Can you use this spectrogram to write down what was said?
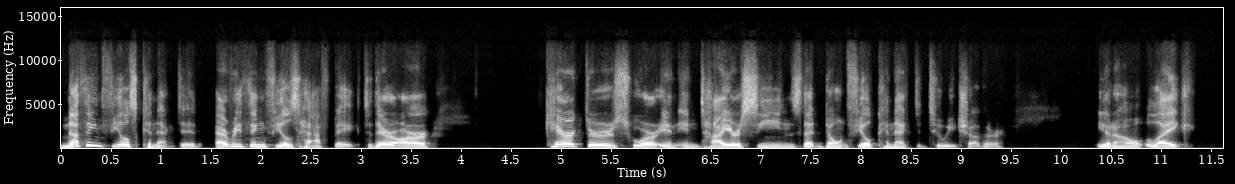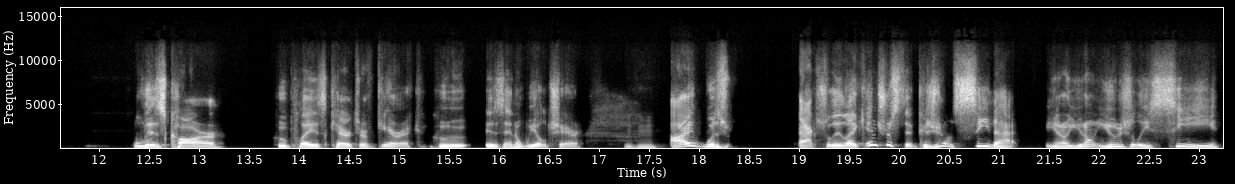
nothing feels connected everything feels half baked there are characters who are in entire scenes that don't feel connected to each other you know like liz carr who plays character of garrick who is in a wheelchair Mm-hmm. I was actually like interested because you don't see that. You know, you don't usually see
